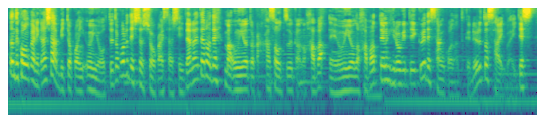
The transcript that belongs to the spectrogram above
なんで今回に関してはビットコイン運用ってところで一つ紹介させていただいたので、まあ運用とか仮想通貨の幅、え、運用の幅っていうのを広げていく上で参考になってくれると幸いです。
